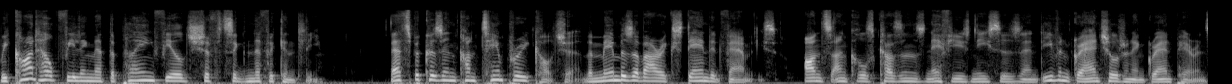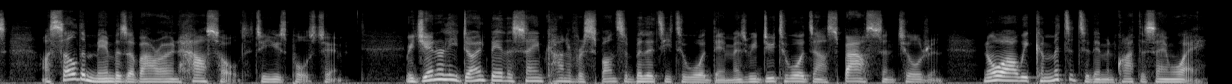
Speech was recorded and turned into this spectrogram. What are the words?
we can't help feeling that the playing field shifts significantly. That's because in contemporary culture, the members of our extended families, aunts, uncles, cousins, nephews, nieces, and even grandchildren and grandparents, are seldom members of our own household, to use Paul's term. We generally don't bear the same kind of responsibility toward them as we do towards our spouse and children, nor are we committed to them in quite the same way.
